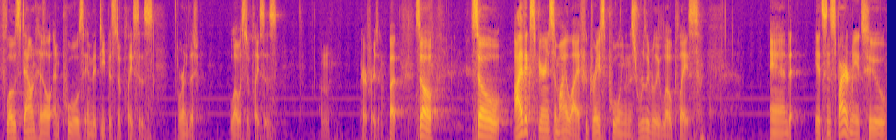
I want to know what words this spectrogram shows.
flows downhill and pools in the deepest of places, or in the lowest of places. I'm paraphrasing. But so, so I've experienced in my life grace pooling in this really, really low place. And it's inspired me to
